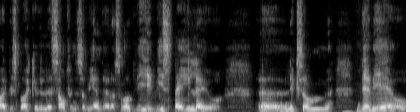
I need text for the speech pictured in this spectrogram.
arbeidsmarkedet eller samfunnet som vi er en del av. sånn at Vi, vi speiler jo liksom det vi er, og,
